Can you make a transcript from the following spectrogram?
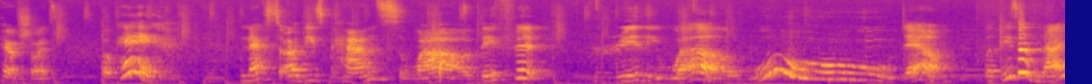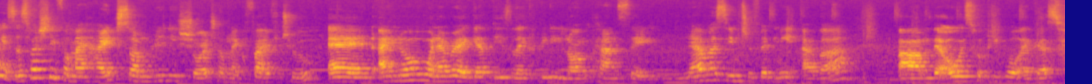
pair of shorts. Okay, next are these pants. Wow, they fit really well. Ooh, damn. But these are nice, especially for my height. So I'm really short, I'm like 5'2". And I know whenever I get these like really long pants, they never seem to fit me ever. Um, they're always for people, I guess,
